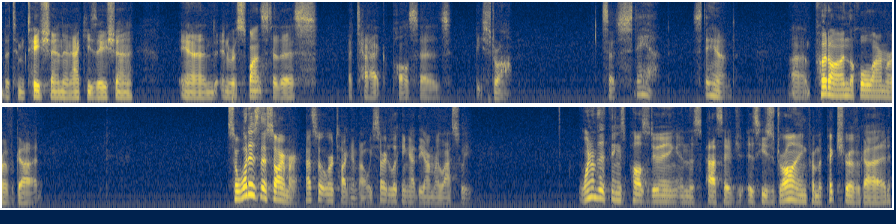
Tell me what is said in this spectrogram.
the temptation and accusation. And in response to this attack, Paul says, Be strong. He says, Stand, stand. Uh, put on the whole armor of God. So, what is this armor? That's what we're talking about. We started looking at the armor last week. One of the things Paul's doing in this passage is he's drawing from a picture of God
